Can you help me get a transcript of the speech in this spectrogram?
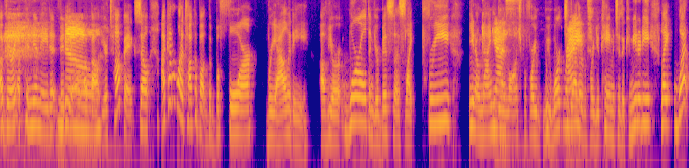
a very opinionated video No. about your topic. So I kind of want to talk about the before reality of your world and your business, like pre, you know, 90 day launch before we worked together, Right. before you came into the community. Like what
